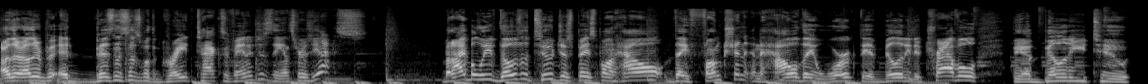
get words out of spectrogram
Are there other businesses with great tax advantages? The answer is yes. But I believe those are the two just based upon how they function and how they work the ability to travel, the ability to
